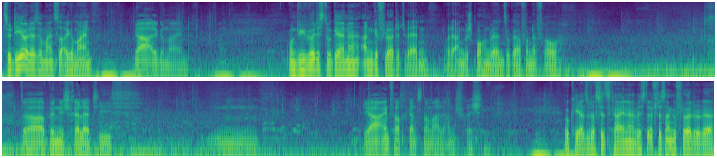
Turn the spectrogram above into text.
Zu dir oder so meinst du allgemein? Ja, allgemein. Und wie würdest du gerne angeflirtet werden oder angesprochen werden sogar von der Frau? Da bin ich relativ. mm, Ja, einfach ganz normal ansprechen. Okay, also du hast jetzt keine, wirst du öfters angeflirtet oder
